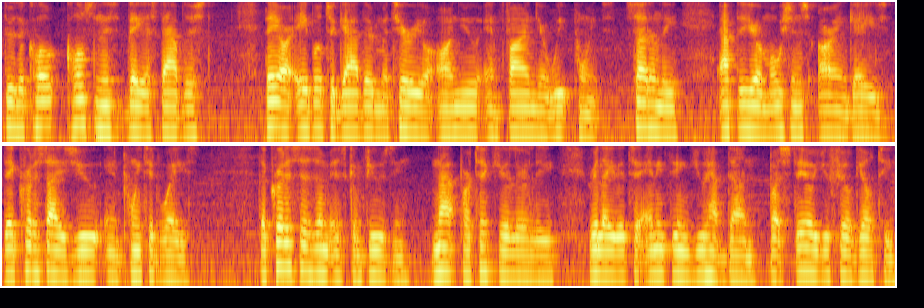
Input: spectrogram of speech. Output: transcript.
Through the clo- closeness they established, they are able to gather material on you and find your weak points. Suddenly, after your emotions are engaged, they criticize you in pointed ways. The criticism is confusing, not particularly related to anything you have done, but still you feel guilty.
